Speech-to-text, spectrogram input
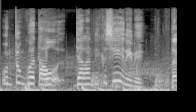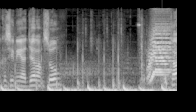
Untung gue tahu jalannya ke sini nih. Kita ke sini aja langsung. Buka.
